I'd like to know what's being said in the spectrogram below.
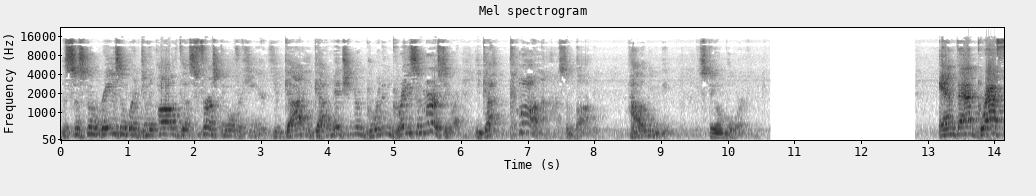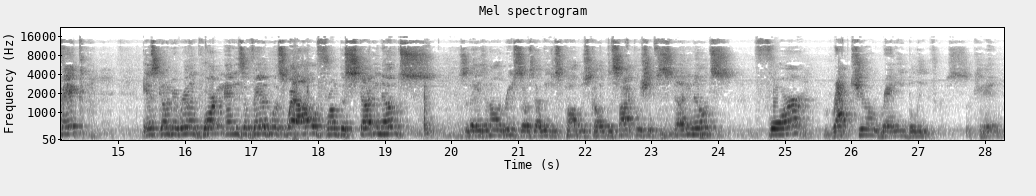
This is the reason we're doing all of this firstly over here. You got you got to make sure you're growing in grace and mercy, right? You got come on somebody. Hallelujah. Stay on board. And that graphic is going to be really important and is available as well from the study notes. So there's another resource that we just published called Discipleship Study Notes for Rapture Ready Believers. Okay?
